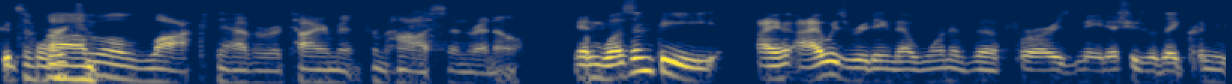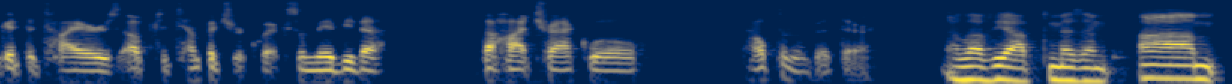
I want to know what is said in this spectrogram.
good It's a point. Um, virtual lock to have a retirement from Haas and Renault. And wasn't the I, I was reading that one of the Ferrari's main issues was they couldn't get the tires up to temperature quick. So maybe the the hot track will help them a bit there. I love the optimism. Um,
